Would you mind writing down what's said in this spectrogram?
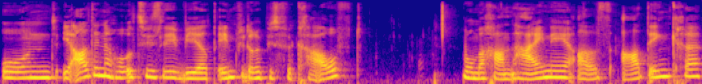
Und in all diesen Holzhäuschen wird entweder etwas verkauft, wo man kann heimnehmen als Andenken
